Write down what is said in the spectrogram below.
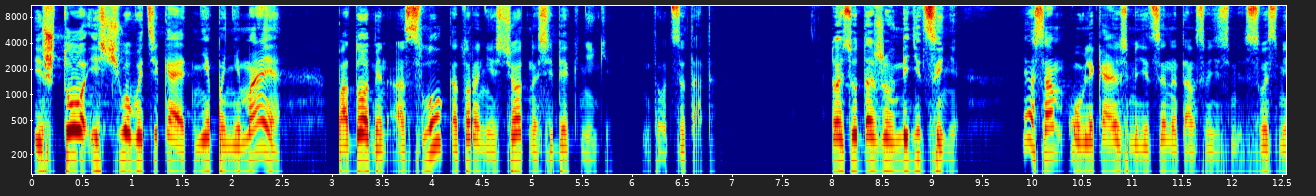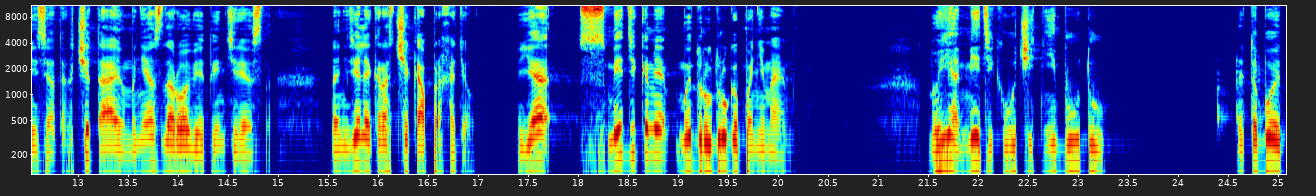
и что из чего вытекает, не понимая, подобен ослу, который несет на себе книги. Это вот цитата. То есть вот даже в медицине. Я сам увлекаюсь медициной там с 80-х. Читаю, мне здоровье, это интересно. На неделе как раз чекап проходил. Я с медиками, мы друг друга понимаем. Но я медика учить не буду. Это будет,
